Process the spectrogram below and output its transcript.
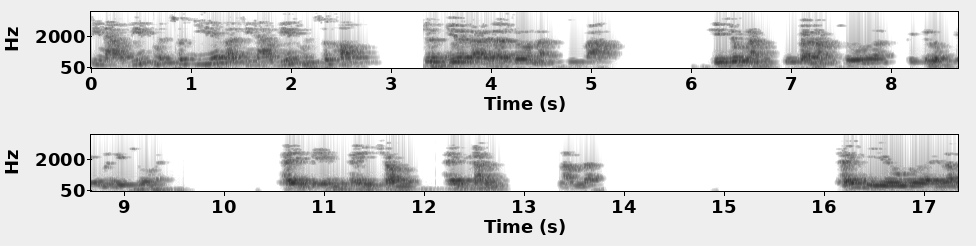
khi nào biết mình xuất vía và khi nào biết mình xuất hồn trên dưới đại đa số nằm chim bao khi chúng nằm chúng ta nằm xuống đó, thì cái luồng điện nó đi xuống này. Thấy biển thấy sông thấy cảnh nằm đó. Thấy nhiều người lắm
